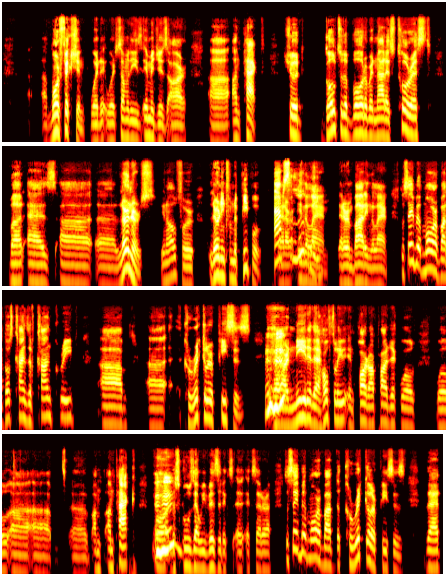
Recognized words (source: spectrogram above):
uh, more fiction where, the, where some of these images are uh, unpacked should go to the border but not as tourists but as uh, uh, learners, you know, for learning from the people Absolutely. that are in the land, that are embodying the land. So, say a bit more about those kinds of concrete um, uh, curricular pieces mm-hmm. that are needed. That hopefully, in part, our project will will uh, uh, uh, un- unpack for mm-hmm. the schools that we visit, etc. So, say a bit more about the curricular pieces that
